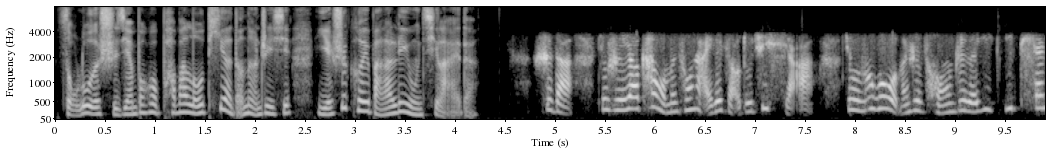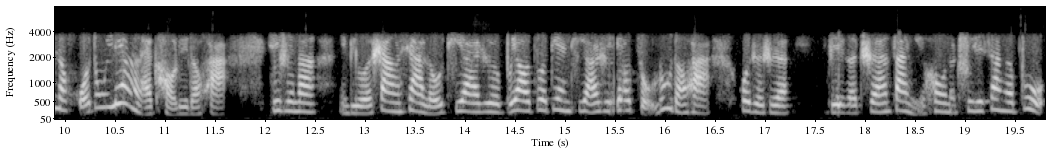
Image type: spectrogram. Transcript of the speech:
走路的时间，包括爬爬楼梯啊等等这些，也是可以把它利用起来的。是的，就是要看我们从哪一个角度去想。就如果我们是从这个一一天的活动量来考虑的话，其实呢，你比如上下楼梯啊，就是不要坐电梯，而是要走路的话，或者是这个吃完饭以后呢，出去散个步。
